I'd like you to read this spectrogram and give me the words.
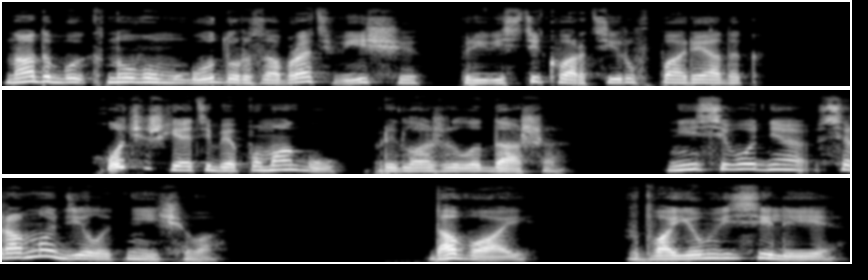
Надо бы к Новому году разобрать вещи, привести квартиру в порядок. «Хочешь, я тебе помогу?» – предложила Даша. «Мне сегодня все равно делать нечего». «Давай. Вдвоем веселее».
